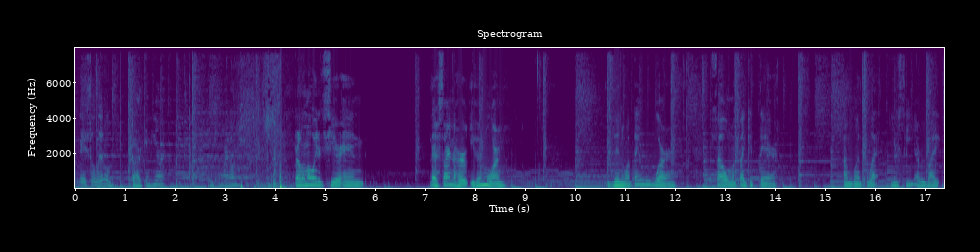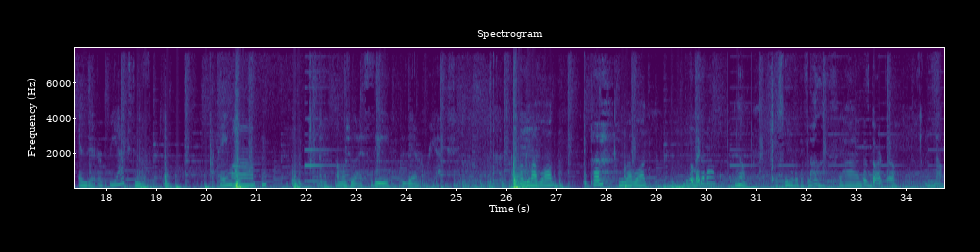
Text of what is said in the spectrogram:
Okay, it's a little dark in here. But I'm on my way to cheer and they're starting to hurt even more than what they were. So once I get there, I'm going to let you see everybody and their reactions. Hey mom. Mm. I want you guys to see their reaction. You wanna be my vlog? Huh? Be my vlog? You put makeup on? No. She ain't looking flawless. Say hi. It's dark though. No.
